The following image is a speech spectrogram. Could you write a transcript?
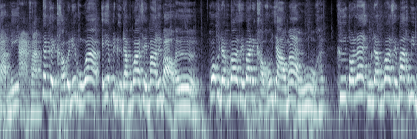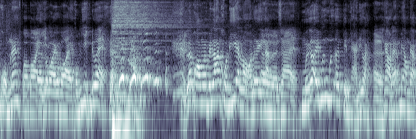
นาดนี้อ่าครับถ้าเกิดเขาแบบนี้ผมว่าเอ๊ะเป็นอึดากุบ้าเซบ้าหรือเปล่าเออเพราะอึดากุบ้าเซบ้านี่เขาเขายาวมากโอ้ครับคือตอนแรกอุดากุบ้าเซบ้าเขามีผมนะบอยๆเกระบอยกระบอย ผมหยิกด้วยแล้วพอมันเป็นร่างคนที่เหี้ยหล่อเลยเอแต่อใช่เหมือนก็ไอ้ยเพิ่งเพิ่งเอ้ยเปลี่ยนแผนดีกว่าเออไม่เอาแล้วไม่เอาแบบ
